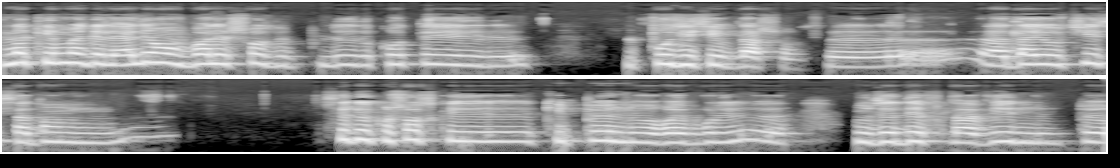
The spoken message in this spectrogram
on voit les choses du côté le, positif de la chose. Euh, L'IoT, ça donne. C'est quelque chose qui, qui peut nous, nous aider dans la vie, peut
